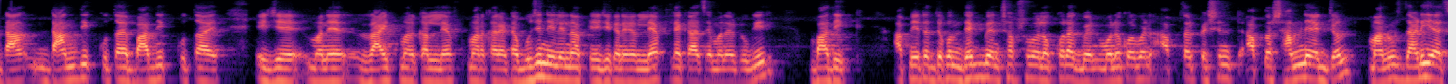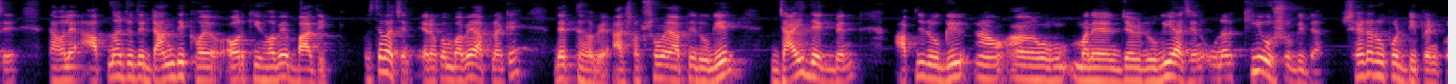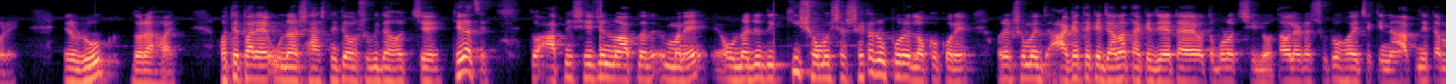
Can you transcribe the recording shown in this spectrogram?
ডান দিক কোথায়, বা দিক কোথায়, এই যে মানে রাইট মার্কার লেফট মার্কার এটা বুঝে নিলেন আপনি যেখানে লেফট লেখা আছে মানে রোগীর বাদিক আপনি এটা যখন দেখবেন, সবসময় লক্ষ্য রাখবেন, মনে করবেন আপনার পেশেন্ট আপনার সামনে একজন মানুষ দাঁড়িয়ে আছে, তাহলে আপনার যদি ডান দিক হয়, ওর কি হবে? বাদিক বুঝতে পারছেন? এরকম ভাবে আপনাকে দেখতে হবে। আর সবসময় আপনি রোগীর যাই দেখবেন, আপনি রোগী মানে যে রোগী আছেন ওনার কি অসুবিধা সেটার উপর ডিপেন্ড করে। রোগ ধরা হয়। হতে পারে ওনার শ্বাস নিতে অসুবিধা হচ্ছে, ঠিক আছে? তো আপনি সেই জন্য আপনার মানে ওনার যদি কি সমস্যা সেটার উপরে লক্ষ্য করে, অনেক সময় আগে থেকে জানা থাকে যে এটা এত বড় ছিল, তাহলে এটা শুরু হয়েছে কিনা, আপনি এটা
